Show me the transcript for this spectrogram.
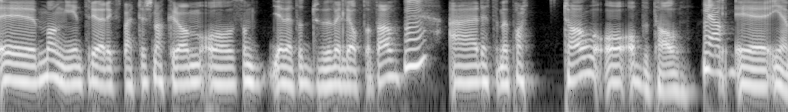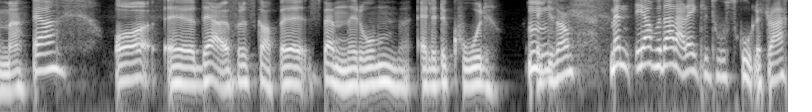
eh, mange interiøreksperter snakker om, og som jeg vet at du er veldig opptatt av, Mm. er dette med partall og oddetall Ja. i, i hjemmet. ja. Og eh, det er jo for å skape spennende rom eller dekor, Mm. ikke sant? Men ja, for der er det egentlig to skoler, tror jeg.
